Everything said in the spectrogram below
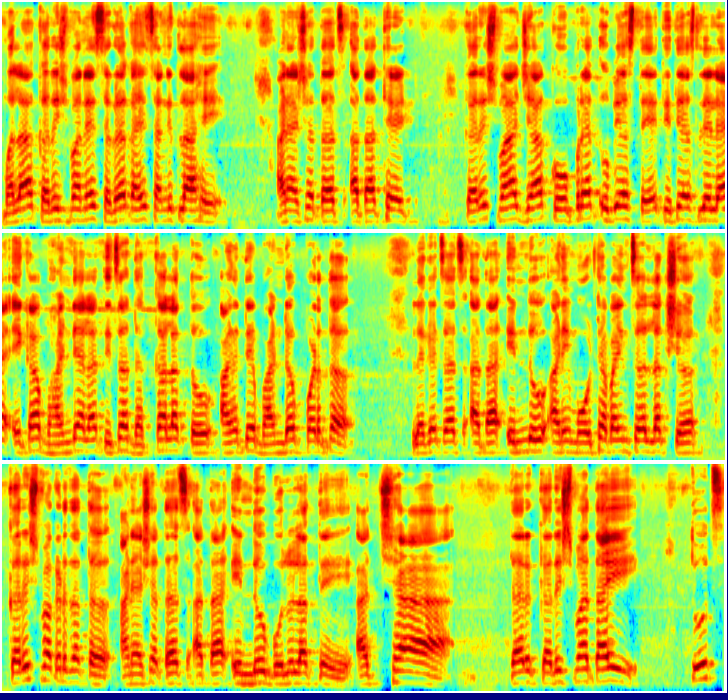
मला करिश्माने सगळं काही सांगितलं आहे. आणि अशातच आता थेट करिश्मा ज्या कोपऱ्यात उभी असते तिथे असलेल्या एका भांड्याला तिचा धक्का लागतो आणि ते भांडं पडतं. लगेचच आता इंदू आणि मोठ्या बाईंचं लक्ष करिश्माकडे जातं आणि अशातच आता इंदू बोलू लागते अच्छा. तर करिश्मा ताई तूच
